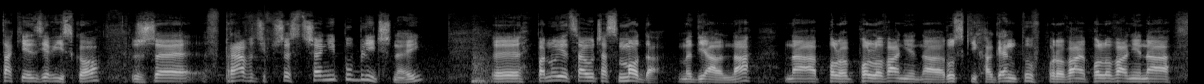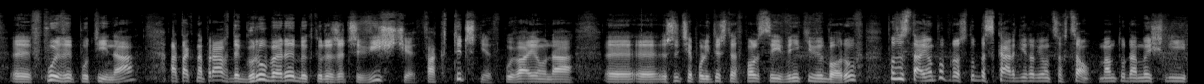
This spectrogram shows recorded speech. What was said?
takie zjawisko, że wprawdzie w przestrzeni publicznej panuje cały czas moda medialna na polo- polowanie na ruskich agentów, polowa- polowanie na y, wpływy Putina, a tak naprawdę grube ryby, które rzeczywiście, faktycznie wpływają na y, życie polityczne w Polsce i wyniki wyborów, pozostają po prostu bezkarni, robią co chcą. Mam tu na myśli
